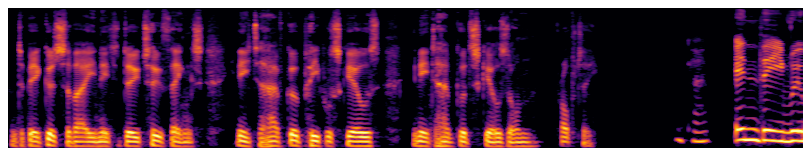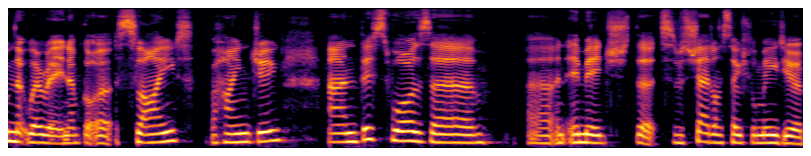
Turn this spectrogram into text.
And to be a good surveyor, you need to do two things. You need to have good people skills. You need to have good skills on property. Okay. In the room that we're in, I've got a slide behind you, and this was a. Uh an image that was shared on social media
